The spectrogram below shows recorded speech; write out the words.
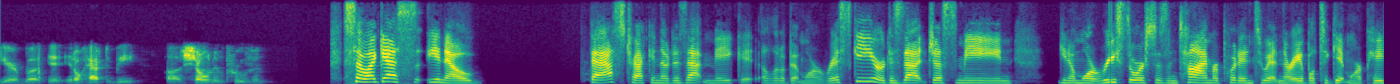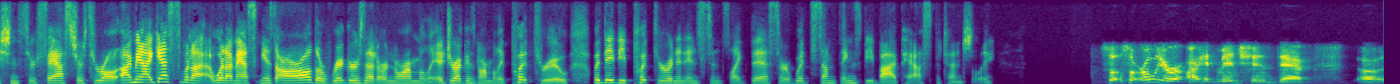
year, but it, will have to be uh, shown and proven. So I guess, you know, fast tracking though, does that make it a little bit more risky or does that just mean, you know, more resources and time are put into it and they're able to get more patients through faster through all I mean, I guess what I what I'm asking is are all the rigors that are normally a drug is normally put through, would they be put through in an instance like this or would some things be bypassed potentially? So so earlier I had mentioned that uh,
